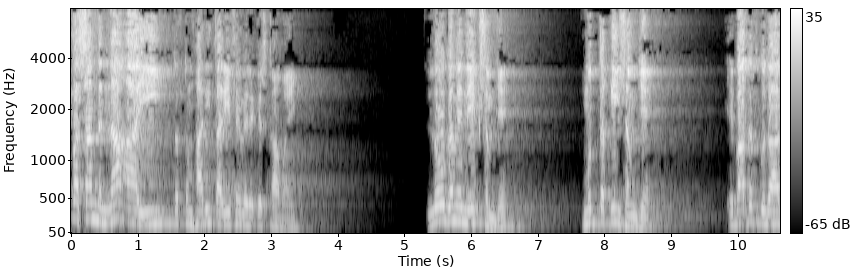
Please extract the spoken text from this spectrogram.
پسند نہ آئی، تو تمہاری تعریفیں میرے کس کام آئیں؟ لوگ ہمیں نیک سمجھیں، متقی سمجھیں، عبادت گزار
